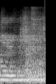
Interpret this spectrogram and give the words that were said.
Father, keep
